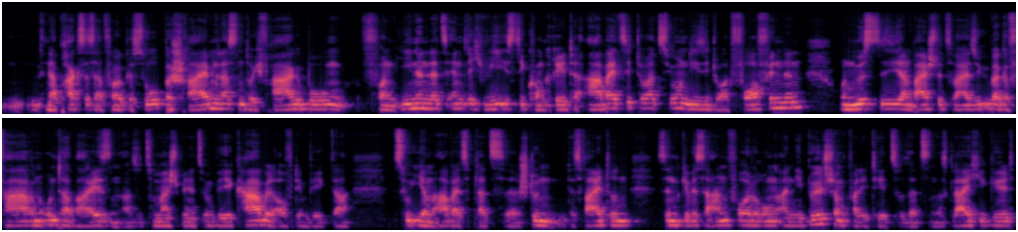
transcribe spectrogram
in der Praxis erfolgt es so, beschreiben lassen durch Fragebogen von Ihnen letztendlich, wie ist die konkrete Arbeitssituation, die Sie dort vorfinden und müsste Sie dann beispielsweise über Gefahren unterweisen. Also zum Beispiel jetzt irgendwelche Kabel auf dem Weg da zu ihrem Arbeitsplatz äh, stünden. Des Weiteren sind gewisse Anforderungen an die Bildschirmqualität zu setzen. Das gleiche gilt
